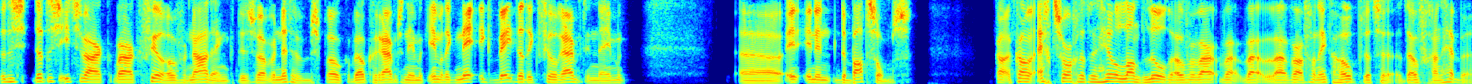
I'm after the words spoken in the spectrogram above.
Dat is, dat is iets waar ik, waar ik veel over nadenk. Dus waar we net hebben besproken. Welke ruimte neem ik in? Want ik, nee, ik weet dat ik veel ruimte inneem. eh in, in een debat soms. Kan, kan echt zorgen dat een heel land lult over waar, waar, waar, waar- waarvan ik hoop dat ze het over gaan hebben.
